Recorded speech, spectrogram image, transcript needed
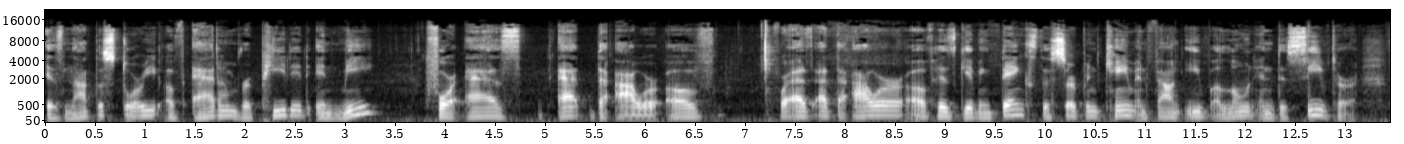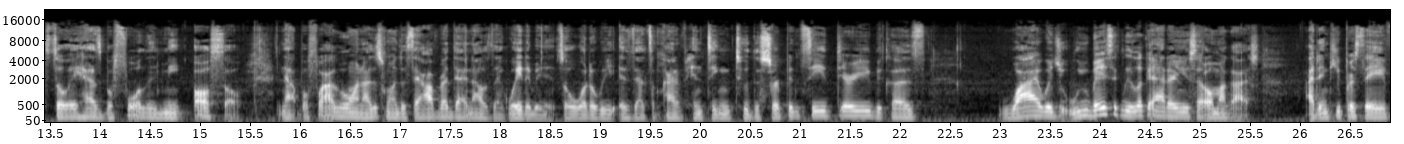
Is not the story of Adam repeated in me? For as at the hour of for as at the hour of his giving thanks, the serpent came and found Eve alone and deceived her. So it has befallen me also. Now, before I go on, I just wanted to say I've read that and I was like, wait a minute. So what are we? Is that some kind of hinting to the serpent seed theory? Because why would you? You basically looking at her and you said, oh my gosh, I didn't keep her safe.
